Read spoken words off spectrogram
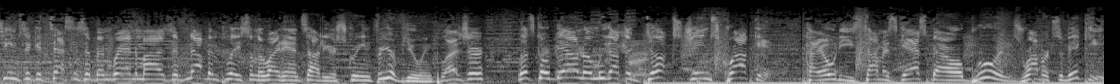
Teams and contestants have been randomized, have now been placed on the right hand side of your screen for your viewing pleasure. Let's go down them. We got the Ducks, James Crockett. Coyotes, Thomas Gasbarrow. Bruins, Robert Savicki.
